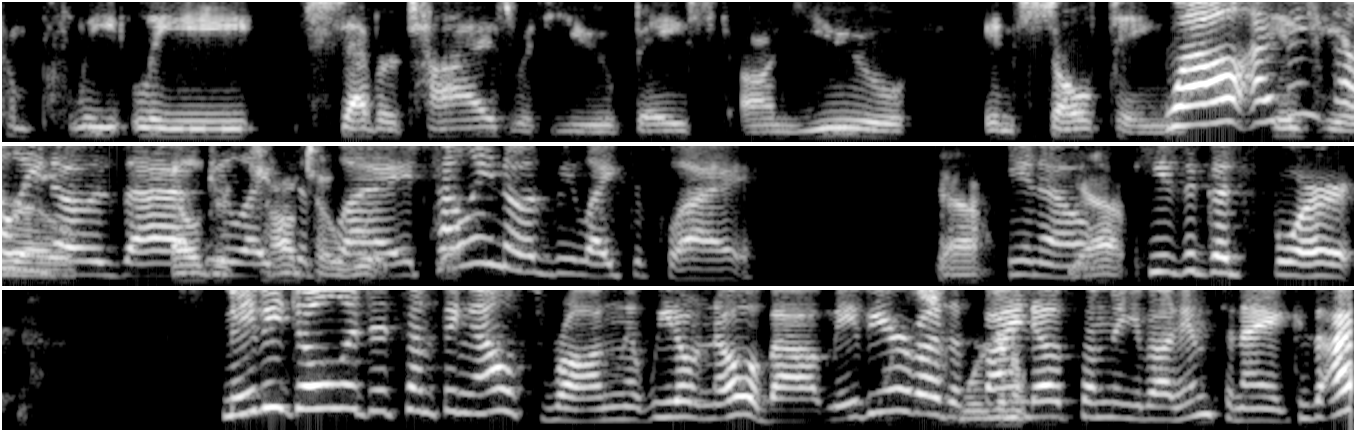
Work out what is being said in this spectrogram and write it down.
completely sever ties with you based on you insulting. Well, I think Telly knows that we like to play. Woods, Telly knows we like to play. Yeah, You know, Yeah. he's a good sport. Maybe Dola did something else wrong that we don't know about. Maybe you're about to We're find gonna- out something about him tonight because I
